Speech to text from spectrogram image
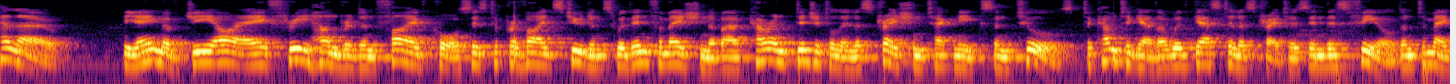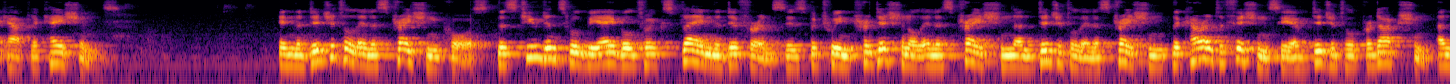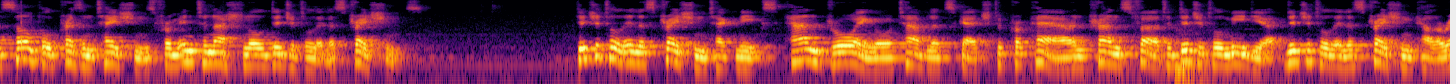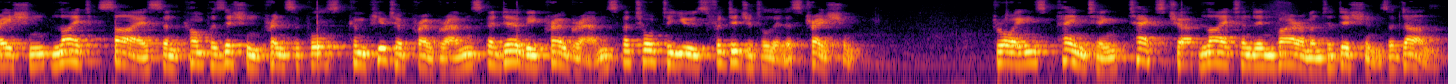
Hello. The aim of GRA 305 course is to provide students with information about current digital illustration techniques and tools, to come together with guest illustrators in this field and to make applications. In the digital illustration course, the students will be able to explain the differences between traditional illustration and digital illustration, the current efficiency of digital production, and sample presentations from international digital illustrations. Digital illustration techniques, hand drawing or tablet sketch to prepare and transfer to digital media, digital illustration coloration, light, size and composition principles, computer programs, Adobe programs are taught to use for digital illustration. Drawings, painting, texture, light and environment additions are done.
